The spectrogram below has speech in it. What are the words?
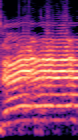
Dennis!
